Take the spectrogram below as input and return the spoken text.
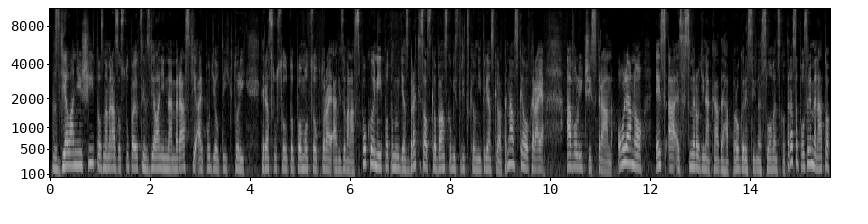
vzdelanejší, to znamená so stúpajúcim vzdelaním nám rastie aj podiel tých, ktorí teraz sú s touto pomocou, ktorá je avizovaná spokojní, potom ľudia z Bratislavského, bansko bystrického Nitrianského a Trnavského kraja a voliči strán Oľano, SAS, Smerodina, KDH, Progresívne Slovensko. Teraz sa pozrieme na to,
